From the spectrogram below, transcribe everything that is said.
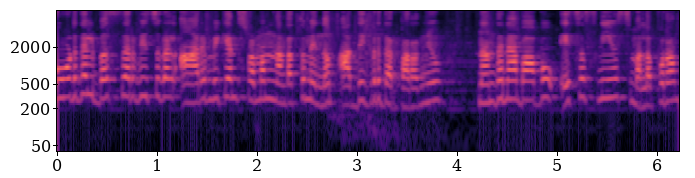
കൂടുതൽ ബസ് സർവീസുകൾ ആരംഭിക്കാൻ ശ്രമം നടത്തുമെന്നും അധികൃതർ പറഞ്ഞു. Nandana Babu S news Malappuram.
